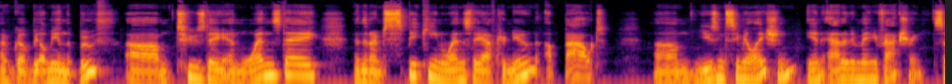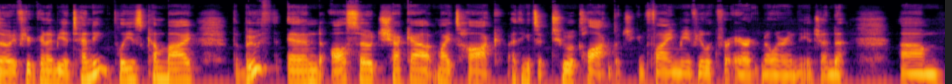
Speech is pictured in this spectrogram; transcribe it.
I've got, I'll be in the booth um, Tuesday and Wednesday, and then I'm speaking Wednesday afternoon about um, using simulation in additive manufacturing. So if you're going to be attending, please come by the booth and also check out my talk. I think it's at two o'clock, but you can find me if you look for Eric Miller in the agenda. Um,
